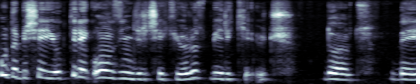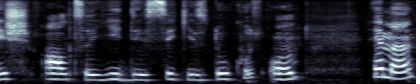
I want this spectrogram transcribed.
Burada bir şey yok. Direkt 10 zincir çekiyoruz. 1 2 3 4 5 6 7 8 9 10. Hemen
